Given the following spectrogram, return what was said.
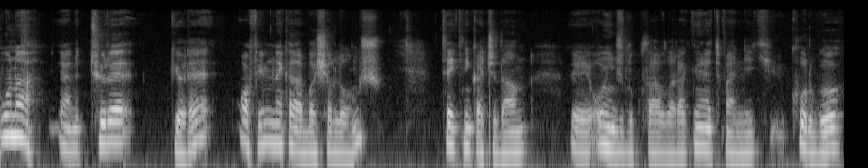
buna yani türe göre o film ne kadar başarılı olmuş. Teknik açıdan, e, oyunculuklar olarak, yönetmenlik, kurgu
